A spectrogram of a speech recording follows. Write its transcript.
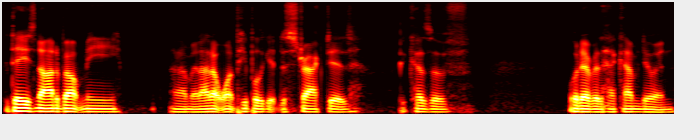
the day is not about me, um, and I don't want people to get distracted because of whatever the heck I'm doing.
